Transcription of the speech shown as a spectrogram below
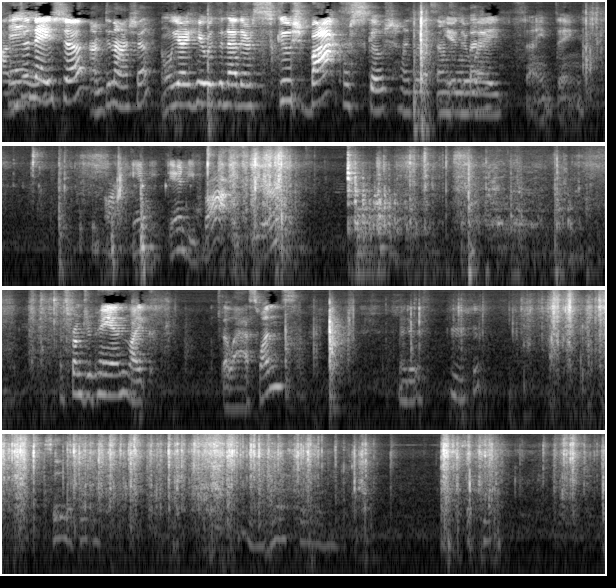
I'm Hey. Denasia, I'm Denasha. and we are here with another Scoosh box. Or Skosh, like that sounds a Either little better. way, same thing. Open our handy dandy box here. It's from Japan, like the last ones. And it is- Mhm. Say that.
